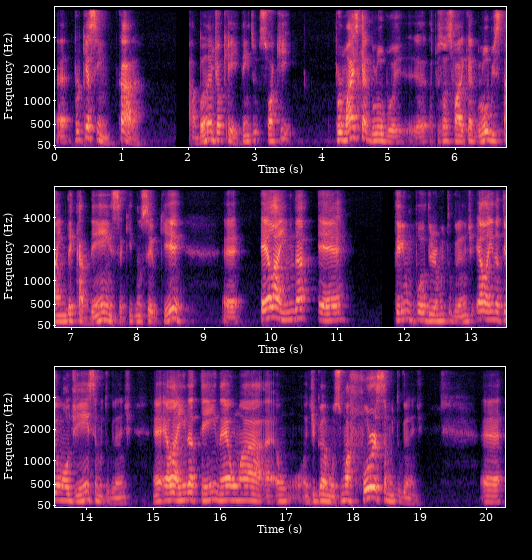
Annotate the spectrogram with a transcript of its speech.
é, porque assim, cara, a Band, ok, tem só que por mais que a Globo, é, as pessoas falem que a Globo está em decadência, que não sei o quê, é, ela ainda é tem um poder muito grande, ela ainda tem uma audiência muito grande, é, ela ainda tem, né, uma, um, digamos, uma força muito grande. É,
